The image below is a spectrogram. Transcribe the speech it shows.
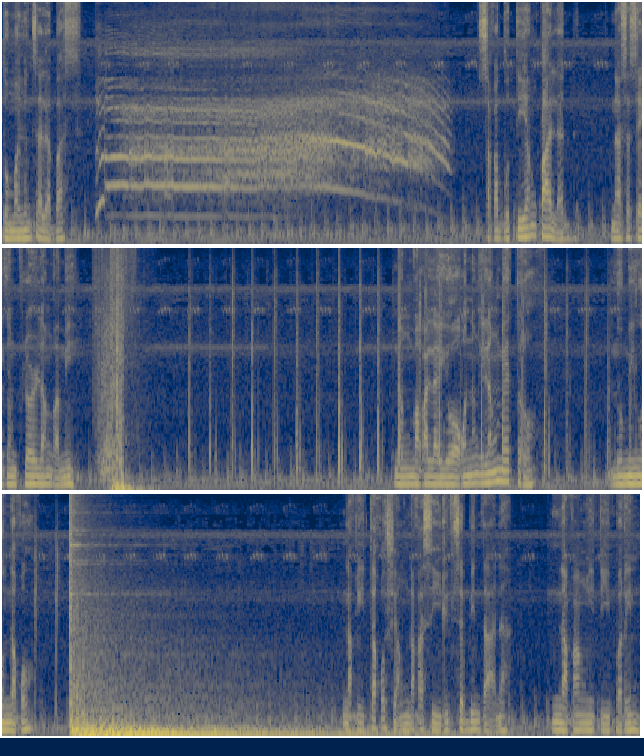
tumalon sa labas. Sa kabutihang palad, nasa second floor lang kami. Nang makalayo ako ng ilang metro, lumingon ako. Nakita ko siyang nakasilip sa bintana. Nakangiti pa rin.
